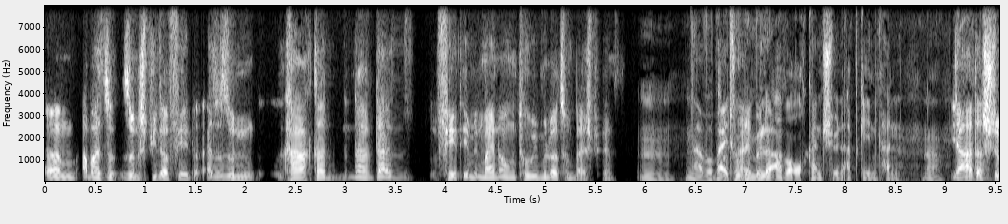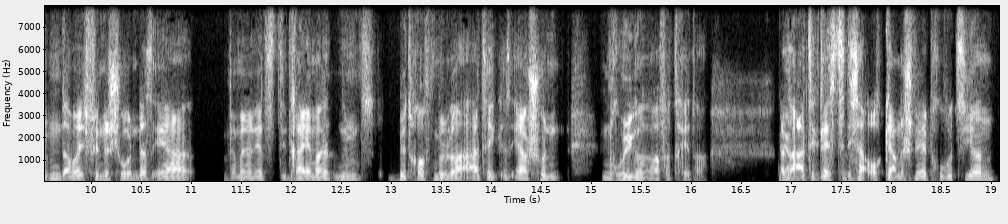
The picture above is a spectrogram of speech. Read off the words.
Ähm, aber so, so ein Spieler fehlt, also so ein Charakter, da, da fehlt eben in meinen Augen Tobi Müller zum Beispiel. Mhm. Na, wobei Tobi Müller aber auch ganz schön abgehen kann. Ne? Ja, das stimmt, aber ich finde schon, dass er wenn man jetzt die drei mal nimmt, Bitroff, Müller, Artig, ist er schon ein ruhigerer Vertreter. Also ja. Artig lässt sich ja auch gerne schnell provozieren.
